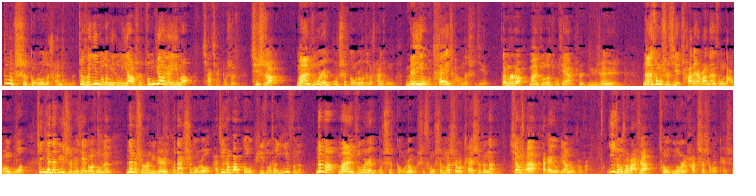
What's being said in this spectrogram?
不吃狗肉的传统呢？这和印度的民族一样是宗教原因吗？恰恰不是。其实啊，满族人不吃狗肉这个传统没有太长的时间。咱们知道，满族的祖先啊是女真人，南宋时期差点把南宋打亡国。今天的历史文献告诉我们，那个时候女真人不单吃狗肉，还经常把狗皮做成衣服呢。那么满族人不吃狗肉是从什么时候开始的呢？相传啊，大概有两种说法。一种说法是啊，从努尔哈赤时候开始。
